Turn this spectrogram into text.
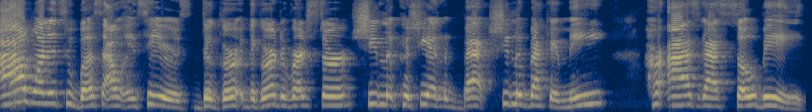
I wanted to bust out in tears. The girl, the girl at the register, she looked because she had looked back. She looked back at me. Her eyes got so big.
